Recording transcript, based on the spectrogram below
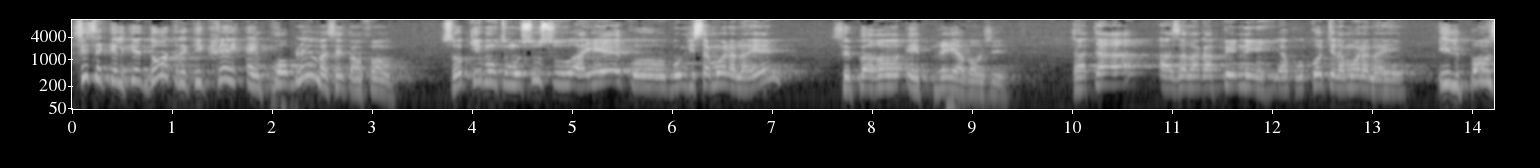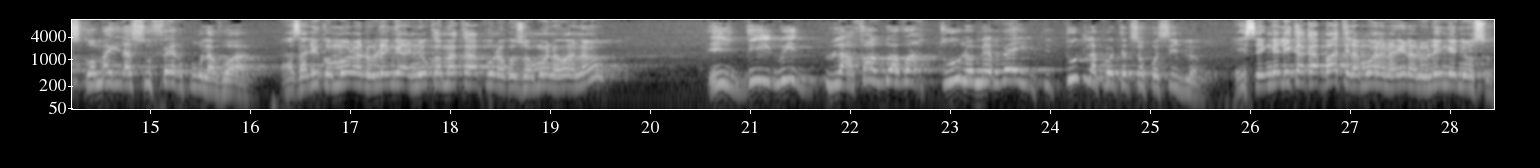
Si c'est quelqu'un d'autre qui crée un problème à cet enfant, soki mutu mosusu aye kobundisa mwana na ye ce parent est prêt à venger. Il pense comment il a souffert pour l'avoir. Azali komona lolenge anyokamaka mpo na kozwa mwana wana Il dit, lui, l'enfant doit avoir tout le merveille, toute la protection possible. esengeli kaka batela mwana na ye na lolenge nyonso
